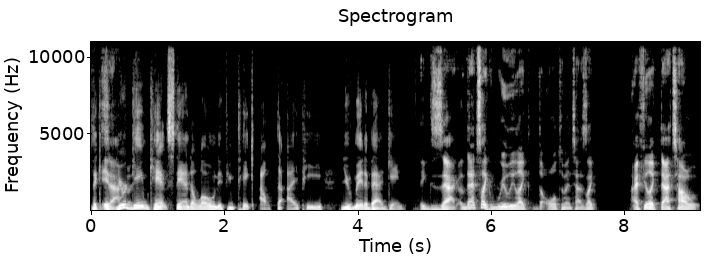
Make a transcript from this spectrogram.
Like, if your game can't stand alone, if you take out the IP, you've made a bad game. exact that's like really like the ultimate test. Like I feel like that's how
